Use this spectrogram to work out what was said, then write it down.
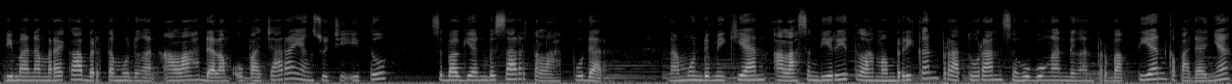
di mana mereka bertemu dengan Allah dalam upacara yang suci itu, sebagian besar telah pudar. Namun demikian, Allah sendiri telah memberikan peraturan sehubungan dengan perbaktian kepadanya,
